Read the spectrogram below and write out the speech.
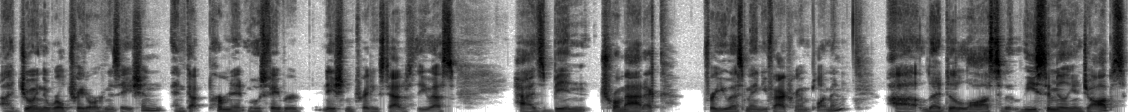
uh, joined the World Trade Organization and got permanent most favored nation trading status to the U.S., has been traumatic for U.S. manufacturing employment, uh, led to the loss of at least a million jobs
